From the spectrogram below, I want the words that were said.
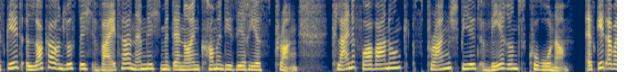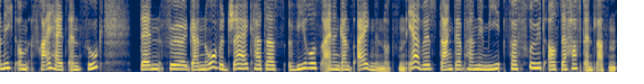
Es geht locker und lustig weiter, nämlich mit der neuen Comedy-Serie Sprung. Kleine Vorwarnung, Sprung spielt während Corona. Es geht aber nicht um Freiheitsentzug, denn für Ganove Jack hat das Virus einen ganz eigenen Nutzen. Er wird dank der Pandemie verfrüht aus der Haft entlassen.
